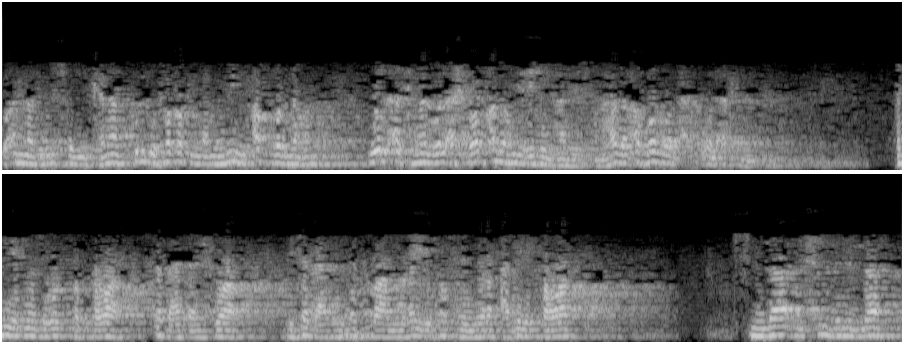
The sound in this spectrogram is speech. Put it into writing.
وأما بالنسبة للكلام كله فقط المأمومين أفضل لهم. والأكمل والأحوط أنهم يعيدون هذه الصلاة هذا الأفضل والأكمل. هل يجوز وقت الطواف سبعة أشواط بسبعة أخرى من غير فصل بركعتين الطواف. بسم الله الحمد لله.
